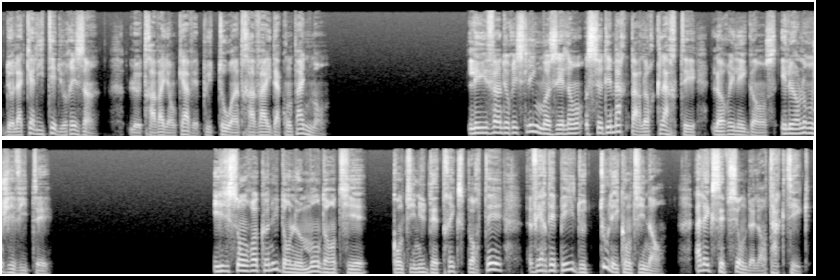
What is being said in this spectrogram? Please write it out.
de la qualité du raisin. Le travail en cave est plutôt un travail d'accompagnement. Les vins de Riesling mosellans se démarquent par leur clarté, leur élégance et leur longévité. Ils sont reconnus dans le monde entier, continuent d'être exportés vers des pays de tous les continents, à l'exception de l'Antarctique,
